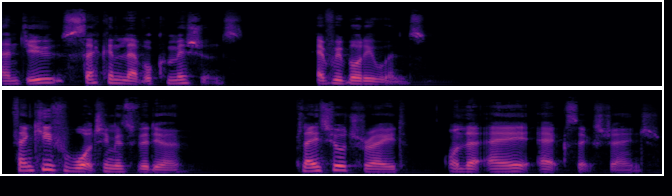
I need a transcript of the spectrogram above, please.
and you second level commissions. Everybody wins. Thank you for watching this video. Place your trade on the AAX exchange.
